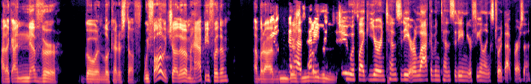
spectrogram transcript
I like I never go and look at her stuff. We follow each other. I'm happy for them, uh, but I Do you think that there's has anything even. to do with like your intensity or lack of intensity in your feelings toward that person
